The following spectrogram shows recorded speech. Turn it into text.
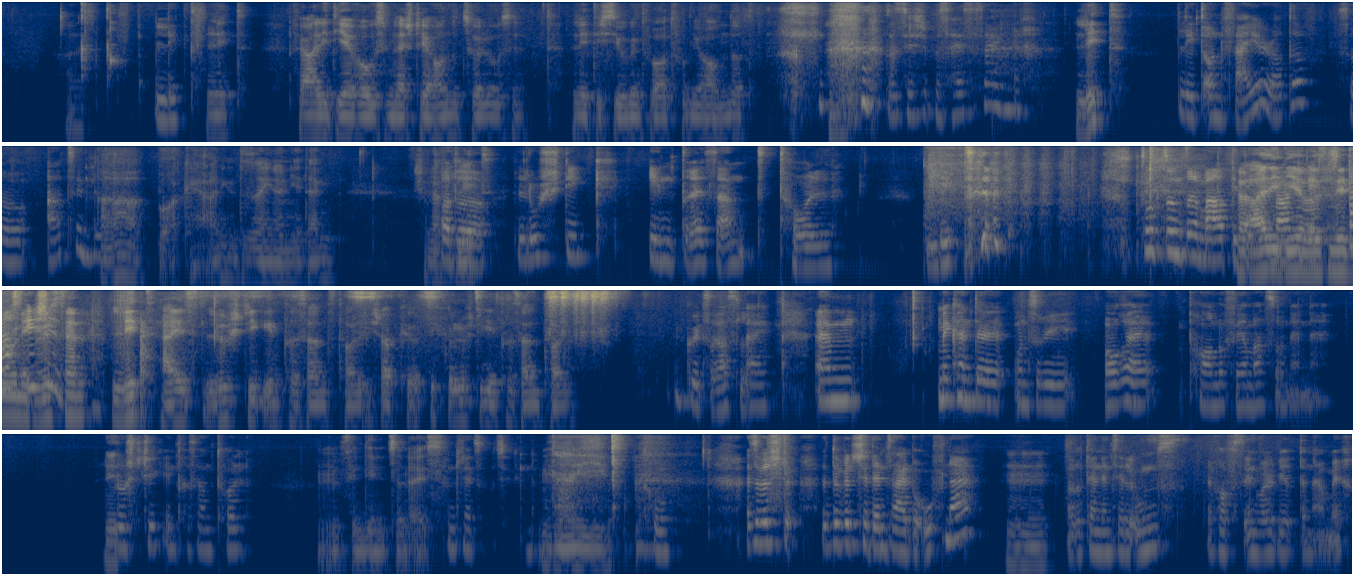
Lit. Lit. Für alle die, die aus dem letzten Jahrhundert zuhören. Lit Jugendwort vom Jahrhundert. Das ist, was heißt das eigentlich? Lit? Lit on fire, oder? So anzünden. Ah, boah, keine Ahnung, das habe ich noch nie gedacht. Ist halt Oder Lit. lustig, interessant, toll. Lit. Zurück zu unserer Marketing. Für alle die, es nicht das ohne haben, Lit heisst lustig, interessant, toll. Ist abkürzlich für lustig, interessant, toll. Gutes Rasselei. Ähm, wir könnten unsere Ohren-Pornofirma so nennen. Lit. Lustig, interessant, toll. Hm, Finde ich nicht so nice. Finde ich nicht so überzeugend. Nein. True. Also würdest du, du würdest ja dann selber aufnehmen, Mhm. oder tendenziell uns. Ich hoffe, es involviert dann auch mich.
